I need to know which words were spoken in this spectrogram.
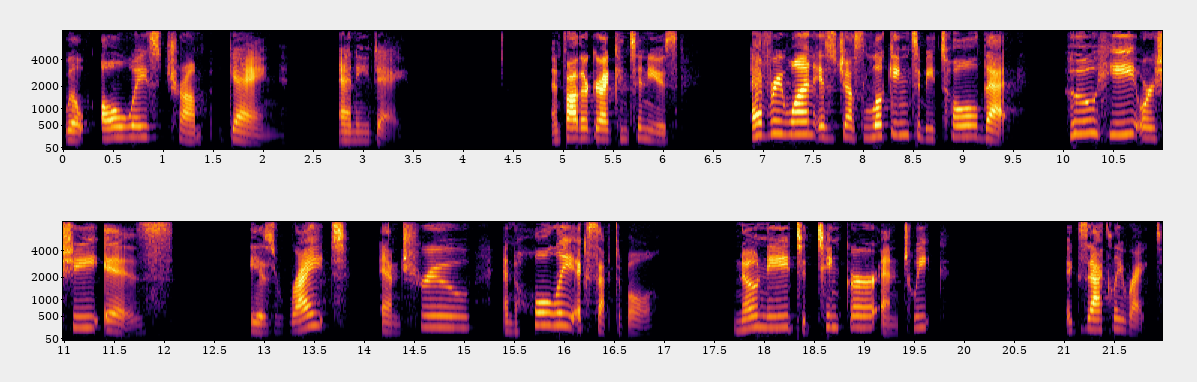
will always trump gang any day. And Father Greg continues Everyone is just looking to be told that who he or she is is right and true and wholly acceptable. No need to tinker and tweak. exactly right.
